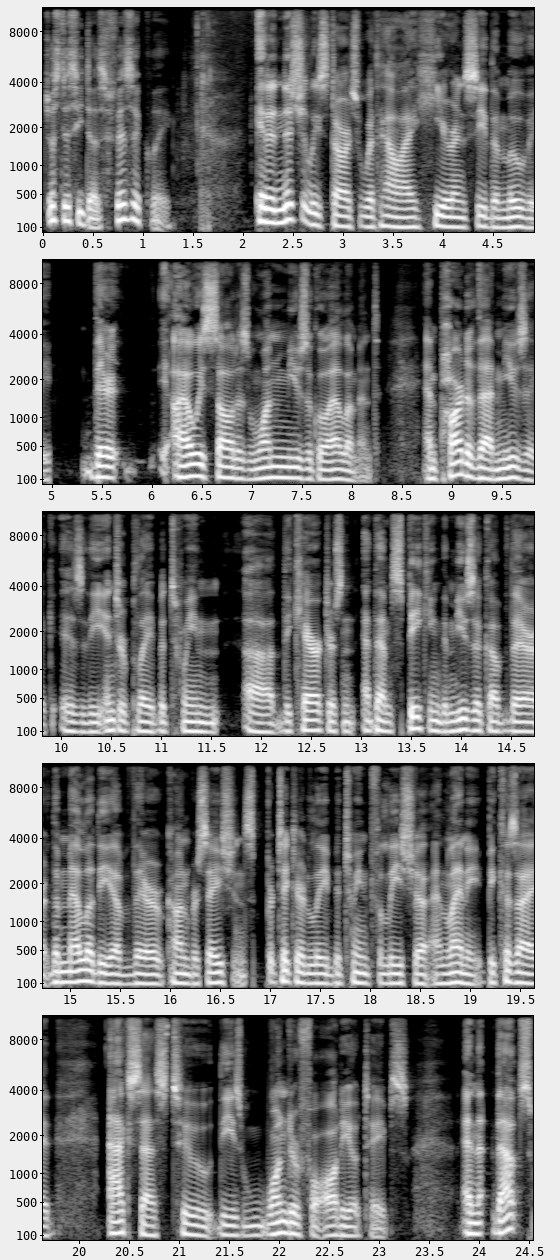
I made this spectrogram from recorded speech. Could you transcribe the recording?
just as he does physically. It initially starts with how I hear and see the movie. There, I always saw it as one musical element, and part of that music is the interplay between uh, the characters and, and them speaking the music of their the melody of their conversations, particularly between Felicia and Lenny, because I had access to these wonderful audio tapes. And that's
